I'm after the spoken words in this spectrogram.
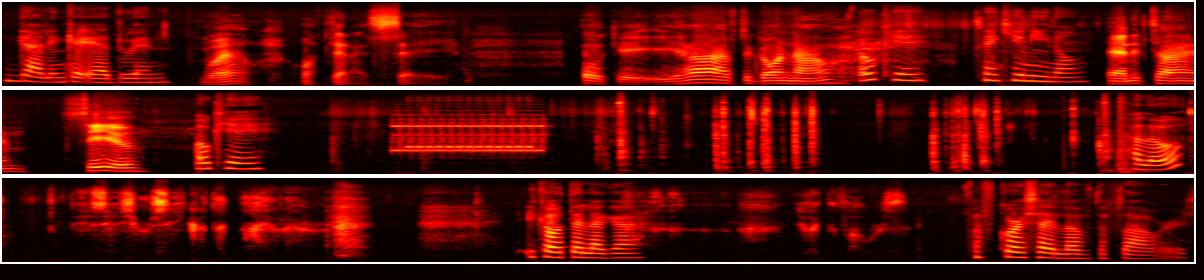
Galing kay Edwin. Well, what can I say? Okay, Iha, I have to go now. Okay. Thank you, Ninong. Anytime. See you. Okay. Hello? This is your secret admirer. Ikaw talaga. You like the flowers? Of course, I love the flowers.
